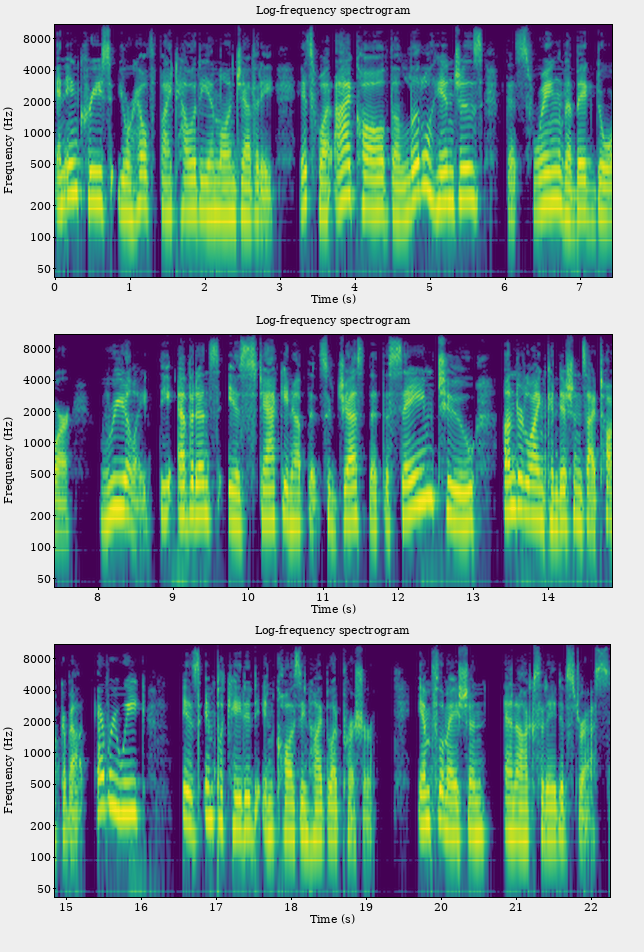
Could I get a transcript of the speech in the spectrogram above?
and increase your health, vitality, and longevity. It's what I call the little hinges that swing the big door. Really, the evidence is stacking up that suggests that the same two underlying conditions I talk about every week is implicated in causing high blood pressure, inflammation, and oxidative stress.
